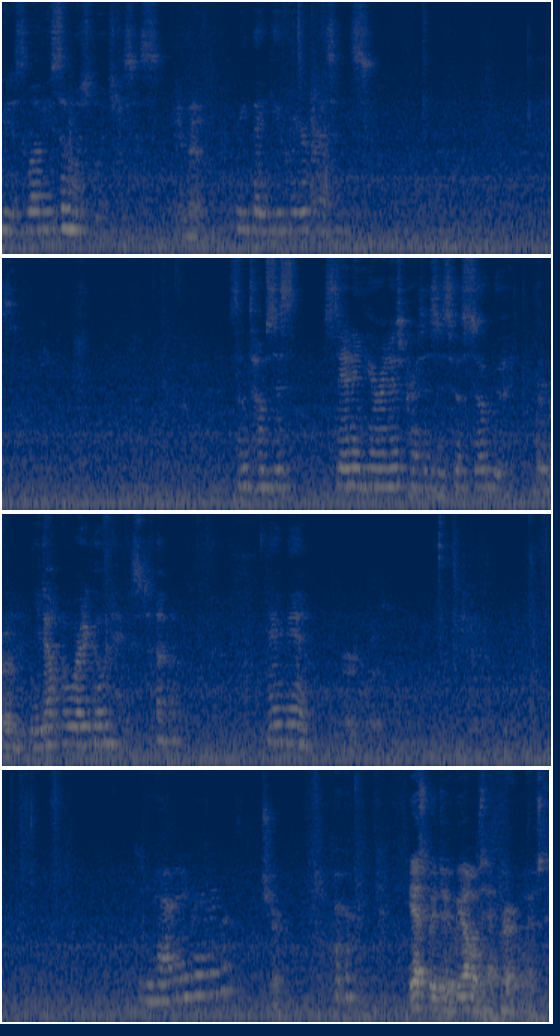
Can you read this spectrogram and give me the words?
We just love you so much, Lord Jesus. Amen. We thank you for your presence. Sometimes just standing here in his presence just feels so good. Amen. You don't know where to go next. Amen. Very good. Do you have any prayer requests? Sure. Yes, we do. We always have prayer requests.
